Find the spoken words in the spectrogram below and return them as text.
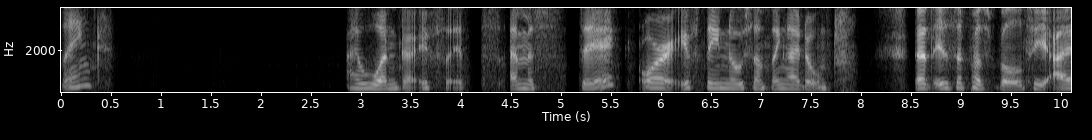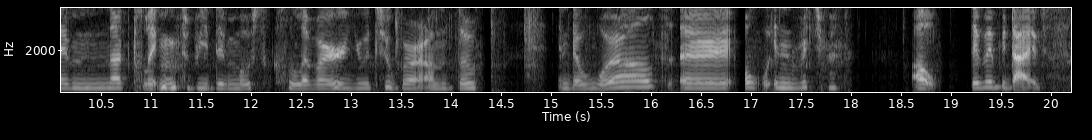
think. I wonder if it's a mistake or if they know something I don't. That is a possibility. I'm not claiming to be the most clever YouTuber on the in the world. Uh oh, enrichment. Oh, the baby dives.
